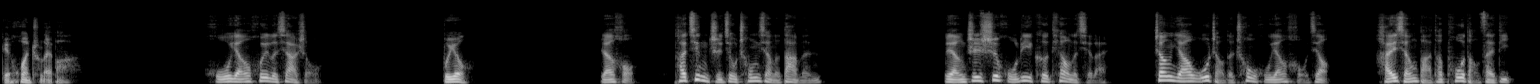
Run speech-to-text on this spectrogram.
给换出来吧。”胡杨挥了下手：“不用。”然后他径直就冲向了大门。两只狮虎立刻跳了起来，张牙舞爪的冲胡杨吼叫，还想把他扑倒在地。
